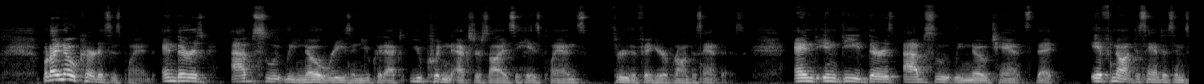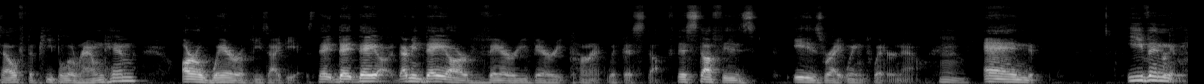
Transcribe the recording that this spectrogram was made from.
But I know Curtis's plans, and there is absolutely no reason you could ex- you couldn't exercise his plans through the figure of Ron DeSantis. And indeed, there is absolutely no chance that, if not DeSantis himself, the people around him are aware of these ideas. They, they, they are, I mean, they are very, very current with this stuff. This stuff is is right wing Twitter now, mm. and even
